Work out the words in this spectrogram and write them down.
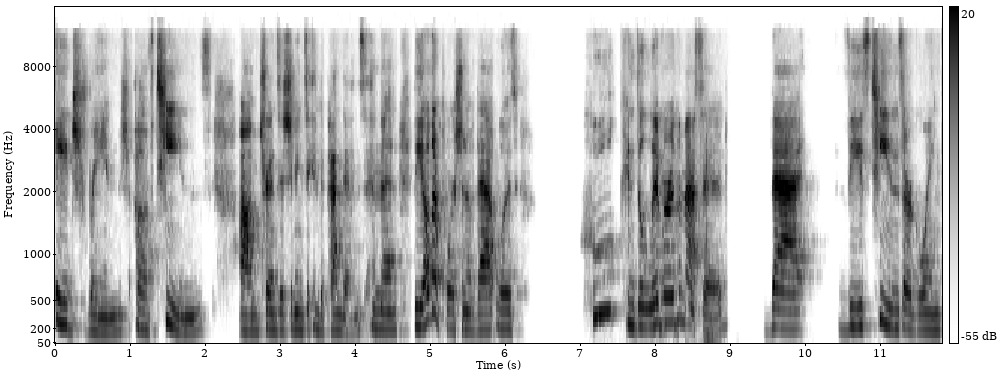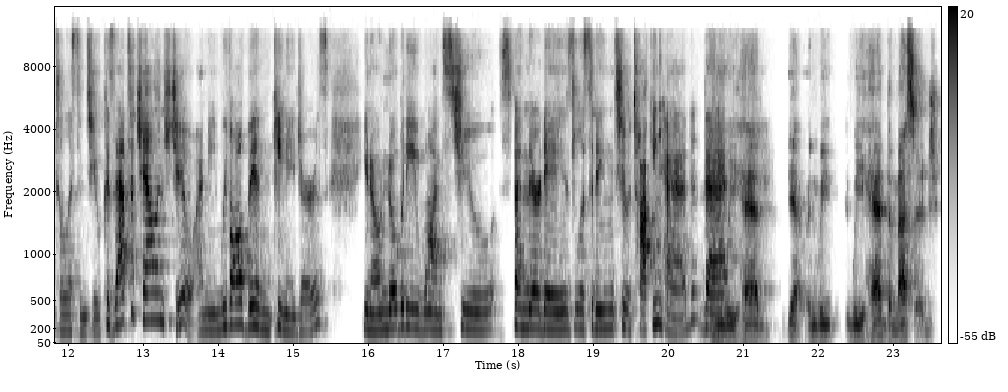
age range of teens um, transitioning to independence. And then the other portion of that was who can deliver the message that these teens are going to listen to because that's a challenge too. I mean, we've all been teenagers. You know, nobody wants to spend their days listening to a talking head that and we had yeah, and we we had the message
